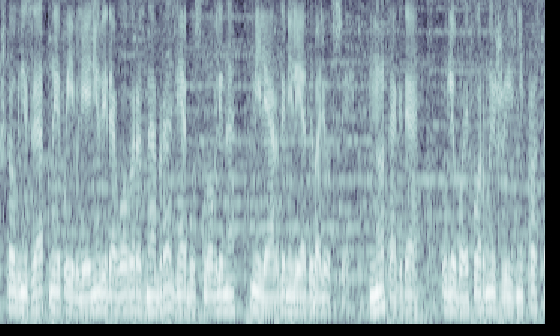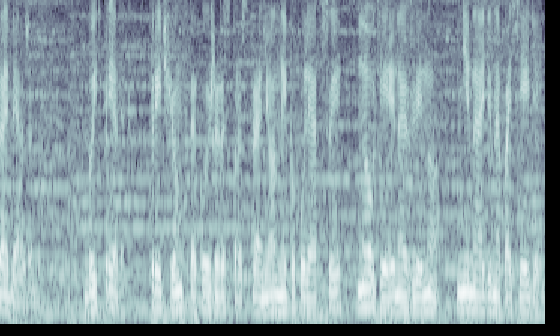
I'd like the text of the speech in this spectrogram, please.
что внезапное появление видового разнообразия обусловлено миллиардами лет эволюции. Но тогда, у любой формы жизни просто обязан быть предок. Причем в такой же распространенной популяции, но утерянное звено, не найдено по сей день.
